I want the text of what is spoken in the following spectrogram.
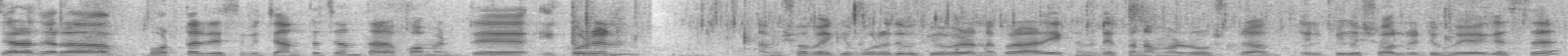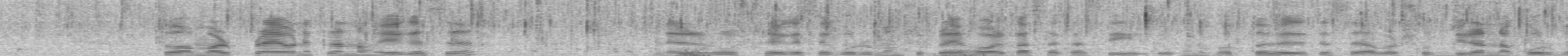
যারা যারা ভর্তার রেসিপি জানতে চান, তারা কমেন্টে ই করেন। আমি সবাইকে বলে দেবো কীভাবে রান্না করা। আর এখানে দেখুন আমার রোস্টটা এলপি গ্যাস অলরেডি হয়ে গেছে। তো আমার প্রায় অনেক রান্না হয়ে গেছে। আপনার রোস্ট হয়ে গেছে, গরুর মাংস প্রায় হওয়ার কাছাকাছি। ওখানে ভর্তা হয়ে যেতেছে, আবার সবজি রান্না করব।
